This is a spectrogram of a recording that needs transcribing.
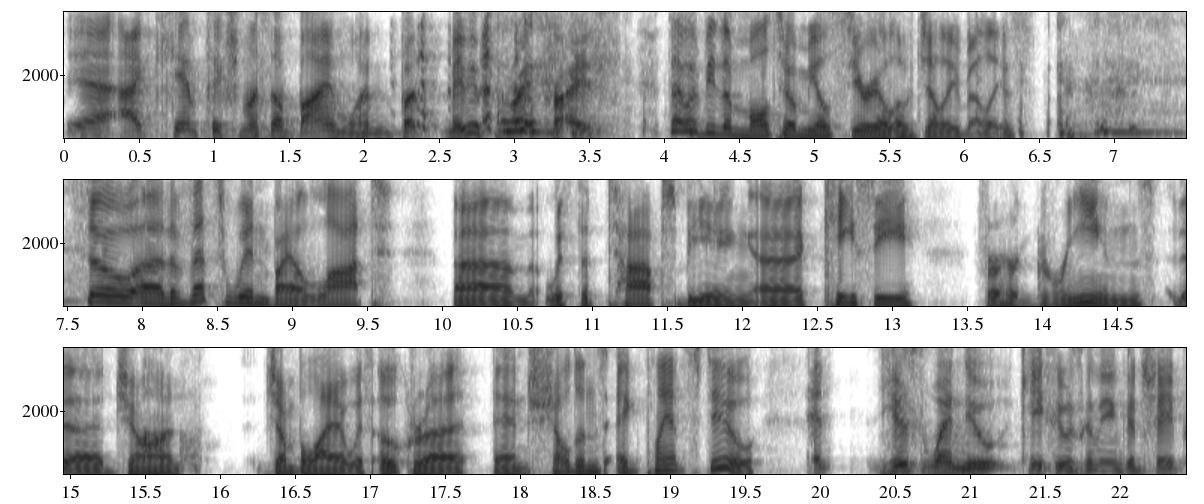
Yeah, I can't picture myself buying one, but maybe for the right price. That would be the Malt-O-Meal cereal of Jelly Bellies. so uh, the vets win by a lot, um, with the tops being uh, Casey for her greens, uh, John jambalaya with okra, and Sheldon's eggplant stew. And here's when I knew Casey was going to be in good shape.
